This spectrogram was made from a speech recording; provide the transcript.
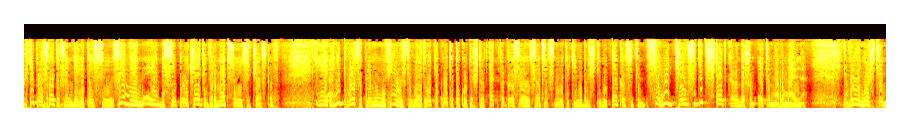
что происходит на самом деле? То есть, CNN, ABC получают информацию с участков, и они просто в прямом эфире выставляют, вот такой-то, такой-то штат так проголосовал, соответственно, вот такие выборщики будут так. Все, ну, человек сидит считает карандашом, это нормально. Вы можете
